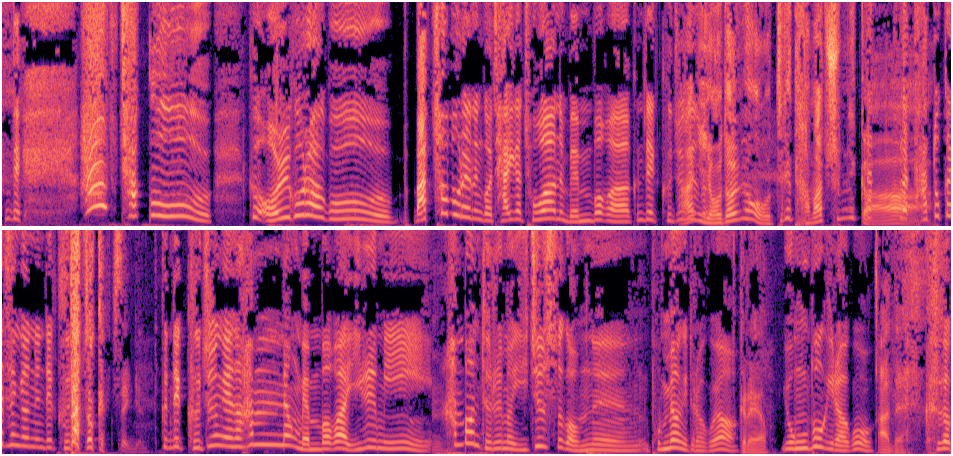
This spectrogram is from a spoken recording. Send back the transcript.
근데 아 자꾸 그 얼굴하고 맞춰보라는 거 자기가 좋아하는 멤버가 근데 그 중에서 아니, 8명 어떻게 다 맞춥니까? 그러니까 다 똑같이 생겼는데 그 다 똑같이 생겼 근데 그 중에서 한 명 멤버가 이름이 음. 한번 들으면 잊을 수가 없는 본명이더라고요. 그래요? 용복이라고. 아, 네. 그래서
